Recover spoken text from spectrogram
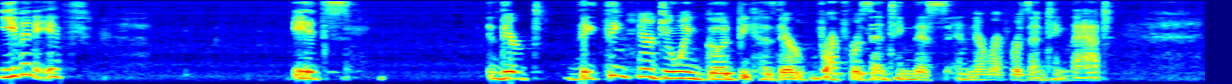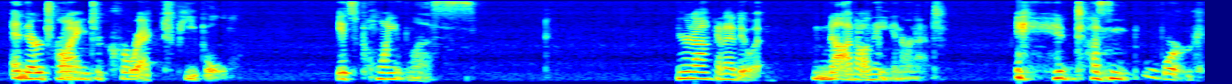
even if it's they're they think they're doing good because they're representing this and they're representing that and they're trying to correct people. It's pointless. You're not going to do it. Not on the internet. It doesn't work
